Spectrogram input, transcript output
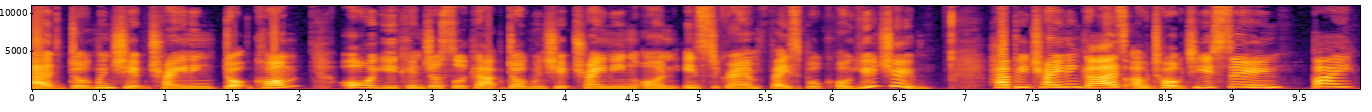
at dogmanshiptraining.com or you can just look up dogmanship training on Instagram, Facebook, or YouTube. Happy training, guys. I'll talk to you soon. Bye.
